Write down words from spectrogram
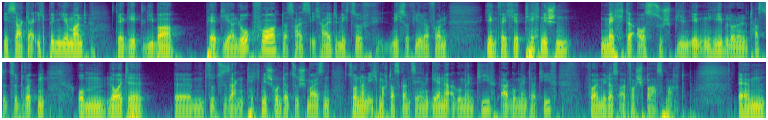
Ich sage ja, ich bin jemand, der geht lieber per Dialog vor. Das heißt, ich halte nicht so, nicht so viel davon, irgendwelche technischen Mächte auszuspielen, irgendeinen Hebel oder eine Taste zu drücken, um Leute ähm, sozusagen technisch runterzuschmeißen, sondern ich mache das Ganze gerne argumentativ, argumentativ, weil mir das einfach Spaß macht. Ähm,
